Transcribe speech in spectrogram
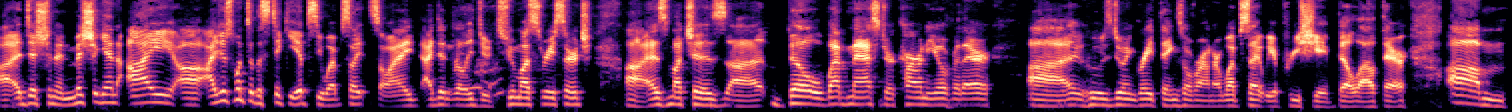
uh, edition in Michigan. I uh, I just went to the Sticky Ipsy website, so I I didn't really do too much research uh, as much as uh, Bill Webmaster Carney over there. Uh, who's doing great things over on our website. We appreciate Bill out there. Um,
